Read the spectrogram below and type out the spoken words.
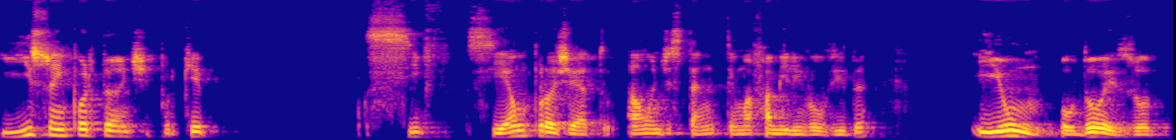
E isso é importante, porque se, se é um projeto onde está, tem uma família envolvida e um ou dois ou,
